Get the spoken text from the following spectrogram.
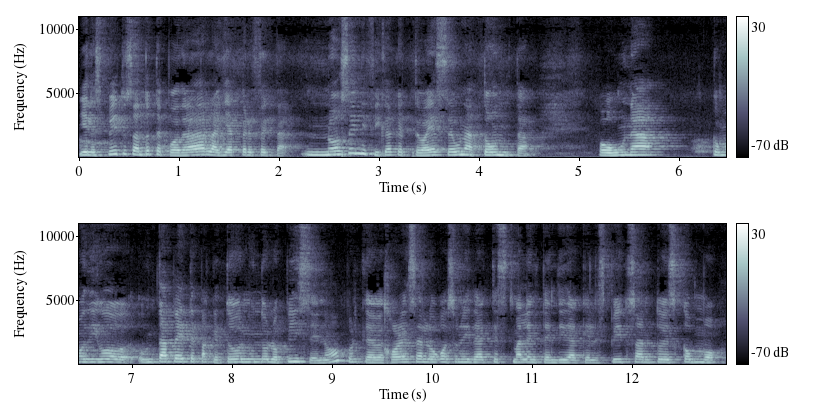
Y el Espíritu Santo te podrá dar la guía perfecta. No significa que te vayas a ser una tonta o una, como digo, un tapete para que todo el mundo lo pise, ¿no? Porque a lo mejor esa luego es una idea que es mal entendida, que el Espíritu Santo es como,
